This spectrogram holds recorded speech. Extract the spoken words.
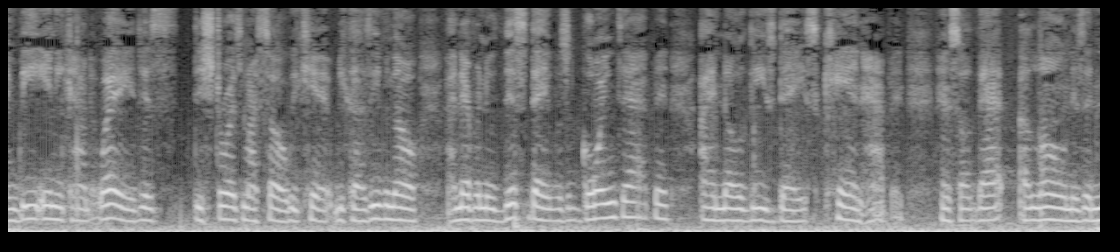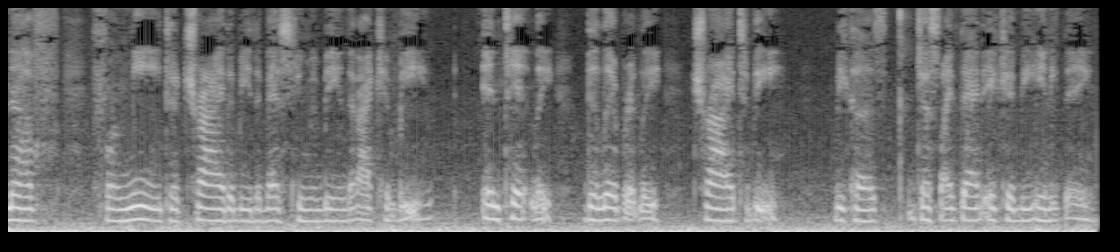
and be any kind of way it just destroys my soul. We can't because even though I never knew this day was going to happen, I know these days can happen. And so that alone is enough for me to try to be the best human being that I can be intently, deliberately try to be because just like that it could be anything.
